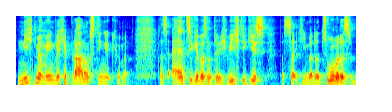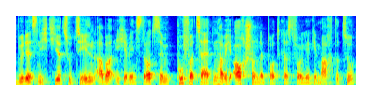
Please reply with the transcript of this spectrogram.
nicht mehr um irgendwelche Planungsdinge kümmern. Das Einzige, was natürlich wichtig ist, das sage ich immer dazu, aber das würde jetzt nicht hierzu zählen, aber ich erwähne es trotzdem, Pufferzeiten habe ich auch schon eine Podcast-Folge gemacht dazu.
